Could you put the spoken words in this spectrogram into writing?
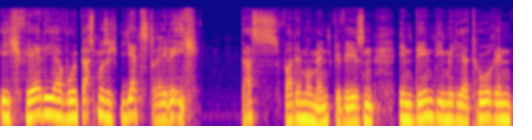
Ich werde ja wohl, das muss ich, jetzt rede ich. Das war der Moment gewesen, in dem die Mediatorin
